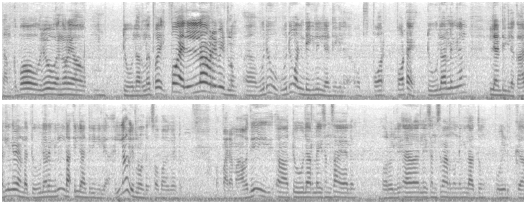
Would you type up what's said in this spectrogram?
നമുക്കിപ്പോൾ ഒരു എന്താ പറയുക ടൂ വീലറിൽ ഇപ്പോൾ ഇപ്പോൾ എല്ലാവരുടെ വീട്ടിലും ഒരു ഒരു വണ്ടിയെങ്കിലും ഇല്ലാണ്ടിരിക്കില്ല. പോട്ടെ ടൂ വീലറിലെങ്കിലും ഇല്ലാണ്ടിരിക്കില്ല. കാറില്ലെങ്കിൽ വേണ്ട. ടൂ വീലറെങ്കിലും ഇല്ലാണ്ടിരിക്കില്ല. എല്ലാ വീട്ടിലും ഉണ്ട് സ്വാഭാവികമായിട്ടും. അപ്പോൾ പരമാവധി ടൂ വീലർ ലൈസൻസ് ആയാലും ഫോർ ലൈസൻസ് വേണമെന്നുണ്ടെങ്കിൽ അതും പോയി എടുക്കുക.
